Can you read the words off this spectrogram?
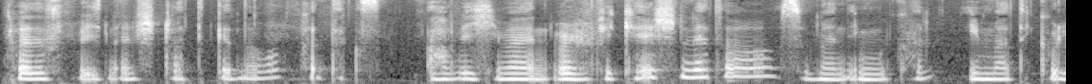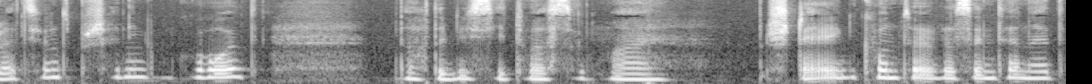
Freitags bin ich in eine Stadt, genau. Freitags habe ich mein Verification Letter, also meine Immatrikulationsbescheinigung geholt, nachdem ich sie Donnerstag mal bestellen konnte über das Internet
